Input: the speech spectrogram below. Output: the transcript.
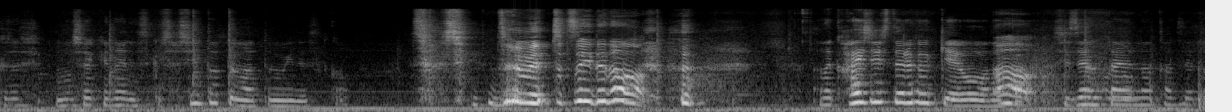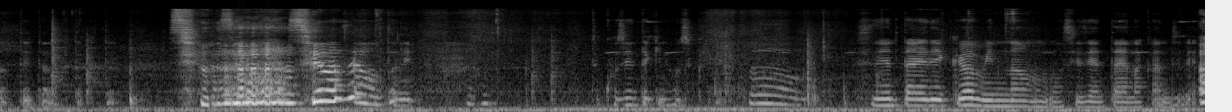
ちゃ申し訳ないですけど写真撮ってもらってもいいですか？写真。めっちゃついてた。わ なんか配信してる風景をなんかあ自然体な感じで撮っていただきたくて。すいません。すいません本当に。個人的に欲しくて。うん。自然体でいくよ。みんなも自然体な感じで。あ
